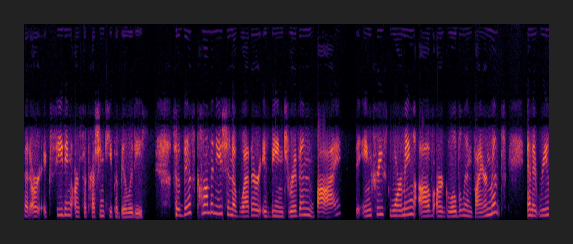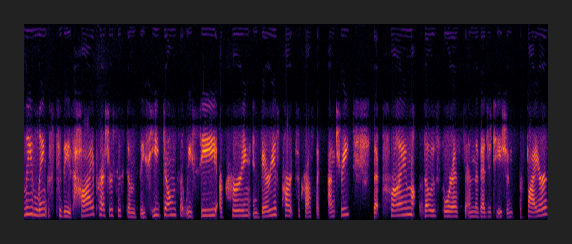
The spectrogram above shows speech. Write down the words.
that are exceeding our suppression capabilities. So this combination of weather is being driven by the increased warming of our global environment. And it really links to these high pressure systems, these heat domes that we see occurring in various parts across the country that prime those forests and the vegetation for fire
